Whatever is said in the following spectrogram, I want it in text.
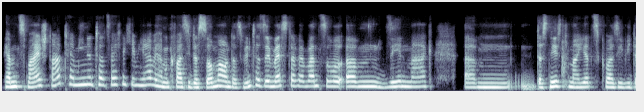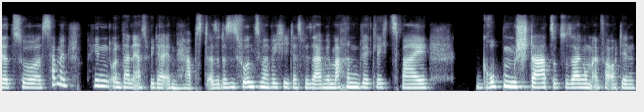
Wir haben zwei Starttermine tatsächlich im Jahr. Wir haben quasi das Sommer- und das Wintersemester, wenn man es so ähm, sehen mag. Ähm, das nächste Mal jetzt quasi wieder zur Summit hin und dann erst wieder im Herbst. Also das ist für uns immer wichtig, dass wir sagen, wir machen wirklich zwei Gruppenstart sozusagen, um einfach auch den,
